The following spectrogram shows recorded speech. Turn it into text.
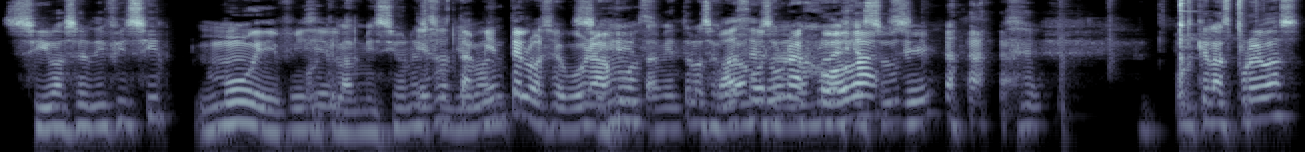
Sí va a ser difícil Muy porque difícil. las misiones Eso conllevan- también te lo Sí, aseguramos. también te lo Va a aseguramos ser una joda, Jesús, sí. porque las pruebas,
